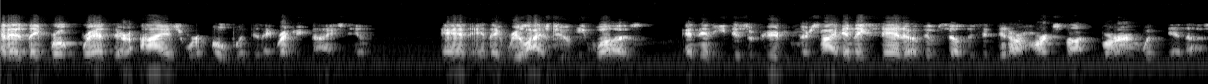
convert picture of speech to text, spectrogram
And as they broke bread, their eyes were opened and they recognized him. And, and they realized who he was. And then he disappeared from their sight. And they said of themselves, they said, Did our hearts not burn within us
